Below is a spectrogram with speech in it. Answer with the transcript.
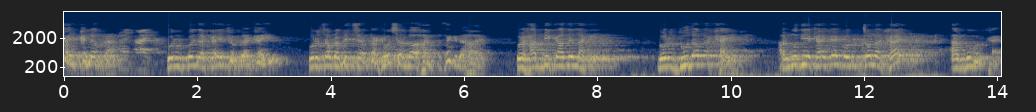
খাই খাই না আমরা? গরুর কলজা খাই ছোকরা খাই। গরু চামড়া দিচ্ছে টাকা পয়সা দেওয়া হয় আছে কিনা হয়। গরুর হাড্ডি কাঁধে লাগে। গরুর দুধ আমরা খাই। আর মুদিয়ে খায় খায় গরুর চনা খায় আর গোবর খায়।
